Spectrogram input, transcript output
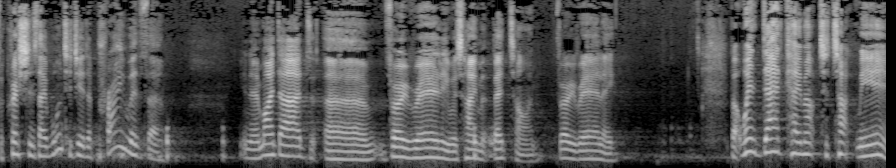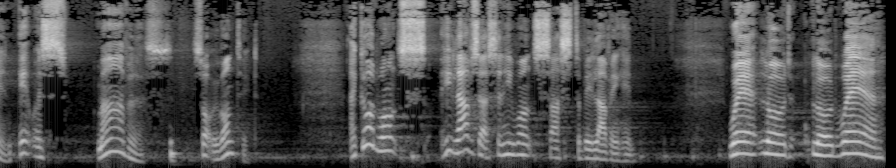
for Christians, they wanted you to pray with them. You know, my dad um, very rarely was home at bedtime, very rarely. But when dad came up to tuck me in, it was marvelous. It's what we wanted. And God wants, He loves us and He wants us to be loving Him. Where, Lord, Lord, where,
